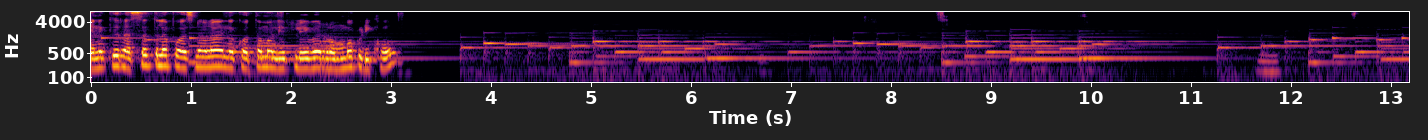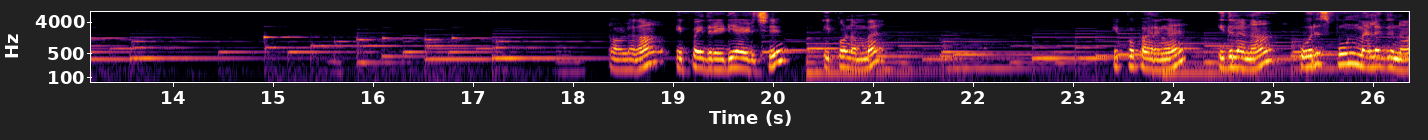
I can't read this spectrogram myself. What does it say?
எனக்கு ரசத்தில் பர்சனலாக இந்த கொத்தமல்லி ஃப்ளேவர் ரொம்ப பிடிக்கும். அவ்வளோதான் இப்போ இது ரெடி ஆயிடுச்சு. இப்போ நம்ம இப்போ பாருங்க. இதில் நான் ஒரு ஸ்பூன் மிளகுனா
